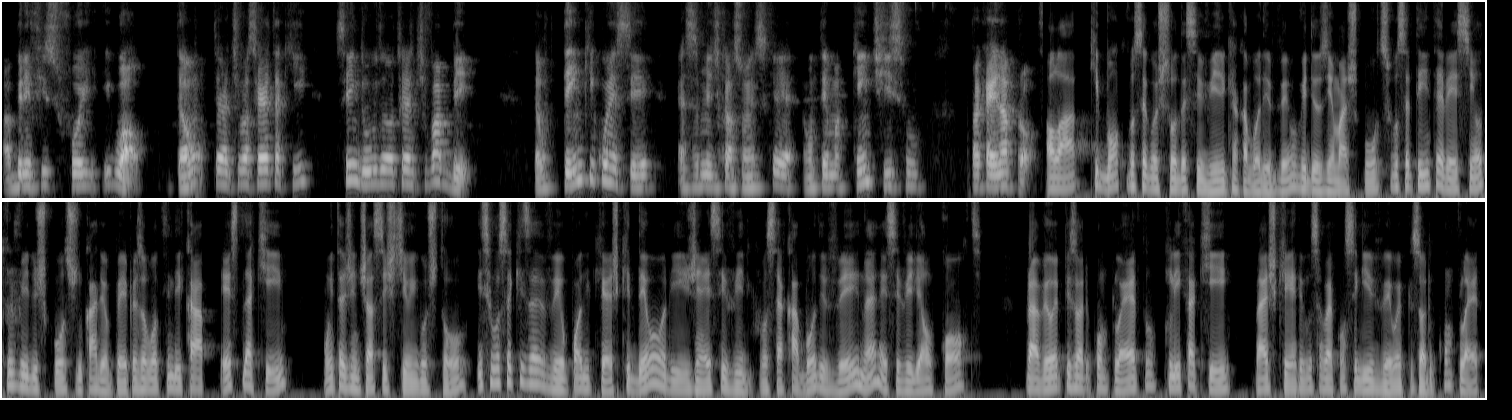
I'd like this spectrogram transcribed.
o benefício foi igual. Então, alternativa certa aqui, sem dúvida, é a alternativa B. Então, tem que conhecer essas medicações, que é um tema quentíssimo para cair na prova. Olá, que bom que você gostou desse vídeo que acabou de ver, um videozinho mais curto. Se você tem interesse em outros vídeos curtos do Cardio Papers, eu vou te indicar esse daqui, Muita gente já assistiu e gostou. E se você quiser ver o podcast que deu origem a esse vídeo que você acabou de ver, né? Esse vídeo é um corte. Para ver o episódio completo, clica aqui na esquerda e você vai conseguir ver o episódio completo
